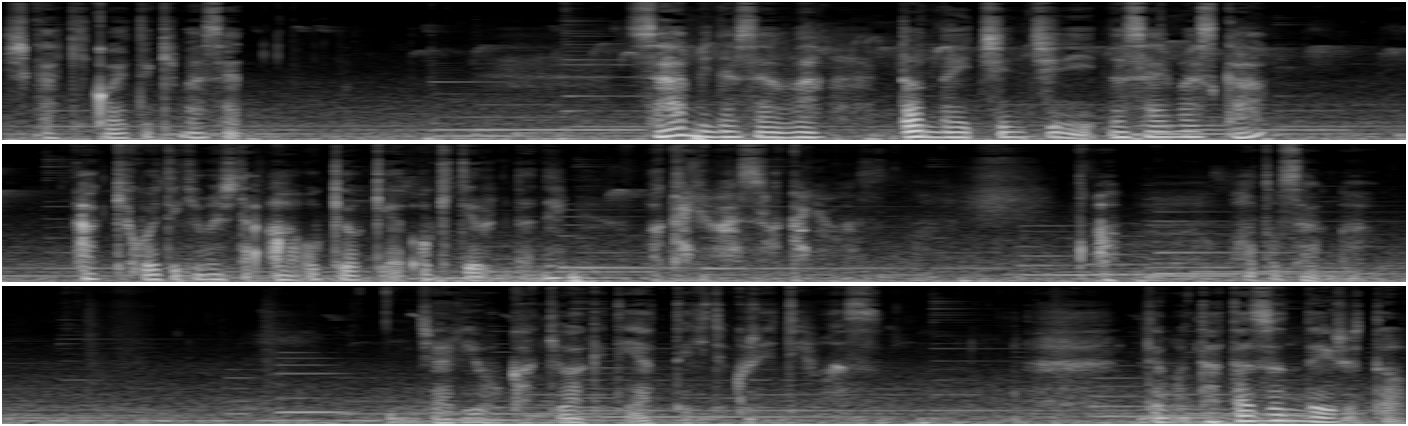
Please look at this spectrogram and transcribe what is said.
しか聞こえてきません。さあ皆さんはどんな一日になさいますか？あ聞こえてきました。あオッケーオッケー。起きてるんだね。わかりますわかります。あハトさんが砂利をかき分けてやってきてくれています。でも佇んでいると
